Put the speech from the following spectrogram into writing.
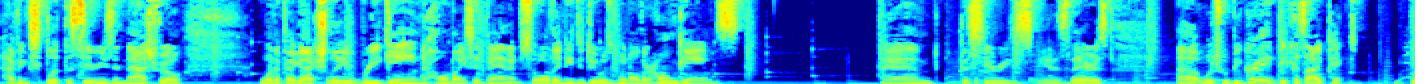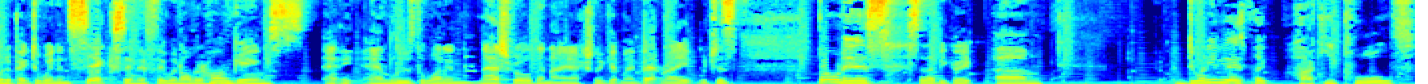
Having split the series in Nashville, Winnipeg actually regained home ice advantage. So all they need to do is win all their home games, and the series is theirs, uh, which would be great because I picked Winnipeg to win in six. And if they win all their home games and, and lose the one in Nashville, then I actually get my bet right, which is bonus. So that'd be great. Um, do any of you guys play hockey pools?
